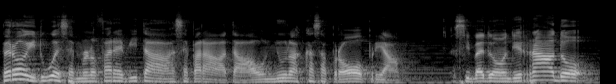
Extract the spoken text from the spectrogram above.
Però i due sembrano fare vita separata, ognuno a casa propria. Si vedono di rado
